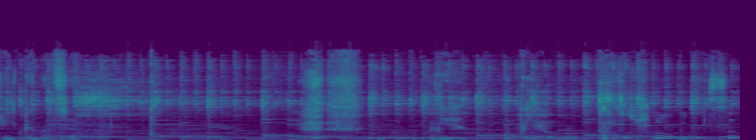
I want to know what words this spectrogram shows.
Тільки на це. Ні. Ну, бля, ну мені це?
